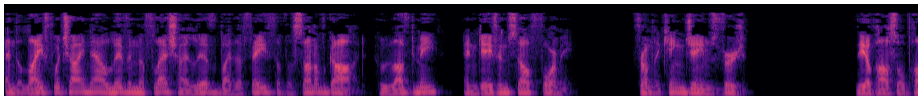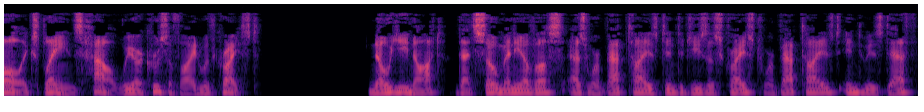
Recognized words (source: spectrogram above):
And the life which I now live in the flesh I live by the faith of the Son of God, who loved me and gave himself for me. From the King James Version. The Apostle Paul explains how we are crucified with Christ. Know ye not that so many of us as were baptized into Jesus Christ were baptized into his death?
